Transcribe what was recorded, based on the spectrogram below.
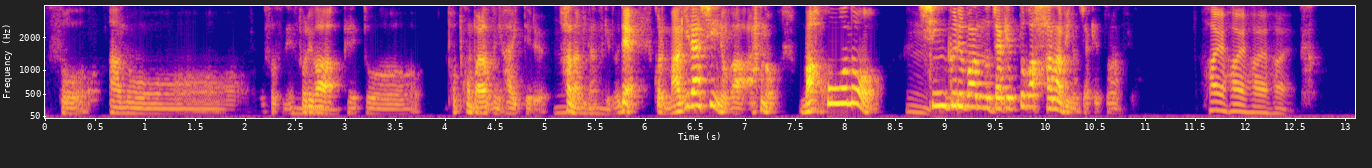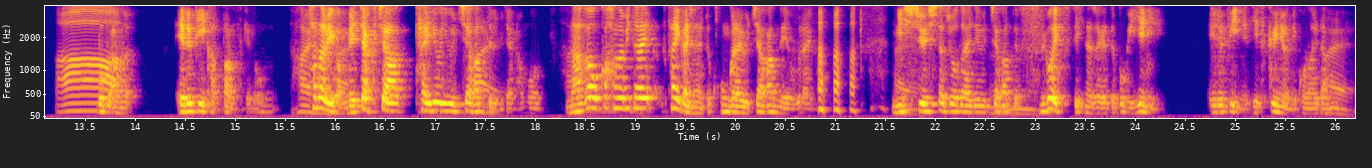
そう、あのーそうですね、うん。それが、えっ、と、ポップコーンバラズに入ってる花火なんですけど、で、これ紛らしいのが、あの、魔法のうん。シングル版のジャケットが花火のジャケットなんですよ。はいはいはいはい。あ僕、あの、LP 買ったんですけあど、、はい花火がめちゃくちゃ大量に打ち上がってるみたいな、もう、はい。長岡花火大大会じゃないとこんぐらい打ち上がんねえよぐらいの 密集した状態で打ち上がってる、うん。すごい素敵なジャケット、僕家に LP ね、ディスクユニオンにこの間、はい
